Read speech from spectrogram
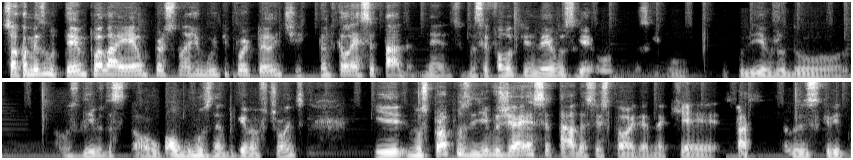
só que ao mesmo tempo ela é um personagem muito importante, tanto que ela é citada, né? Você falou que leu os, os, o, o, livro do... os livros, alguns, né, do Game of Thrones, e nos próprios livros já é citada essa história, né, que é escrita.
